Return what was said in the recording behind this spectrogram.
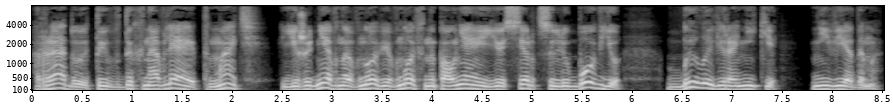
радует и вдохновляет мать, ежедневно вновь и вновь наполняя ее сердце любовью, было Веронике неведомо.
